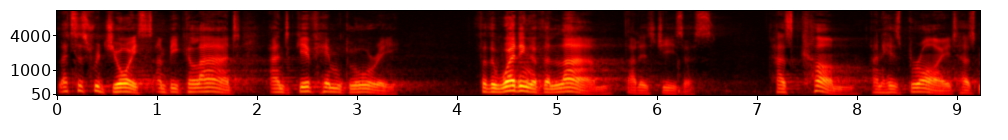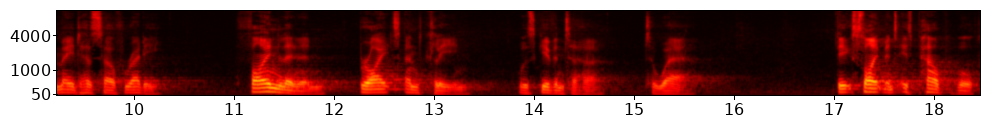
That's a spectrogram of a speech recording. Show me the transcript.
Let us rejoice and be glad and give him glory. For the wedding of the Lamb, that is Jesus, has come, and his bride has made herself ready. Fine linen, bright and clean, was given to her to wear. The excitement is palpable.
